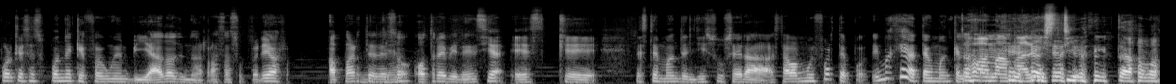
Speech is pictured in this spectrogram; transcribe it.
Porque se supone que fue un enviado de una raza superior. Aparte de eso, otra evidencia es que este man del Jesus era, estaba muy fuerte. Pues. Imagínate un man que estaba mamadísimo. estaba,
